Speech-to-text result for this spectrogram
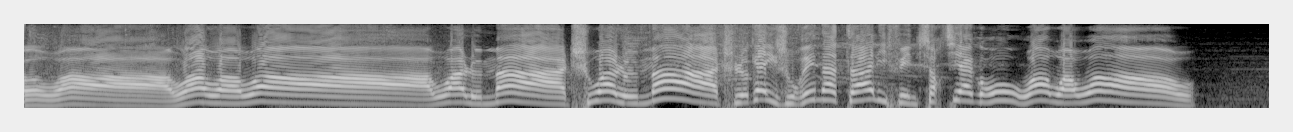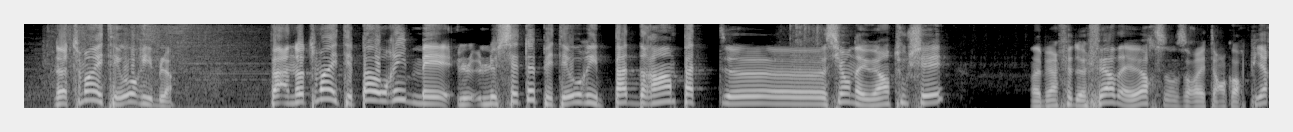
Oh waouh Waouh waouh waouh Waouh le match Waouh le match Le gars il joue Renatal, il fait une sortie aggro. Waouh waouh waouh Notre main était horrible. Enfin notre main était pas horrible mais le, setup était horrible. Pas de drain, pas de... Euh, si on a eu un touché. On a bien fait de le faire d'ailleurs, ça aurait été encore pire.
